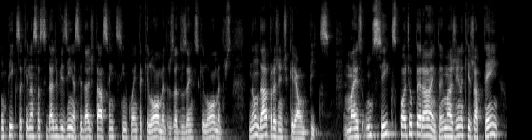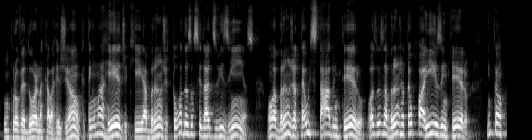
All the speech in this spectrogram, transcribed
um Pix aqui nessa cidade vizinha, a cidade está a 150 quilômetros, a 200 quilômetros, não dá para a gente criar um Pix. Mas um Six pode operar, então imagina que já tem um provedor naquela região que tem uma rede que abrange todas as cidades vizinhas, ou abrange até o estado inteiro, ou às vezes abrange até o país inteiro. Então,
